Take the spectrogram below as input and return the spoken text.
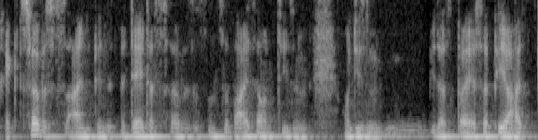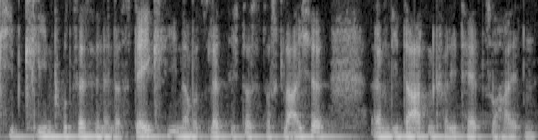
direkt Services einbindet mit Data Services und so weiter und diesem, und diesem, wie das bei SAP heißt, Keep Clean Prozess, wir nennen das Stay Clean, aber es ist letztlich das, das Gleiche, ähm, die Datenqualität zu halten.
